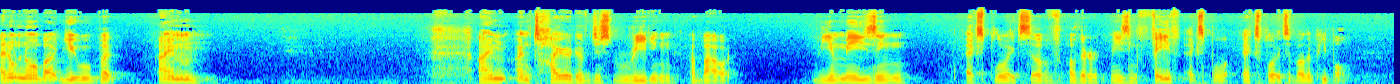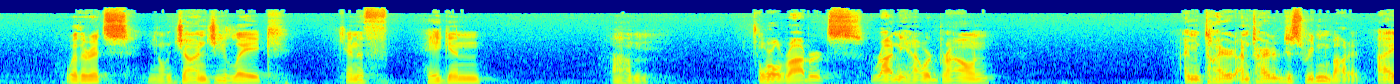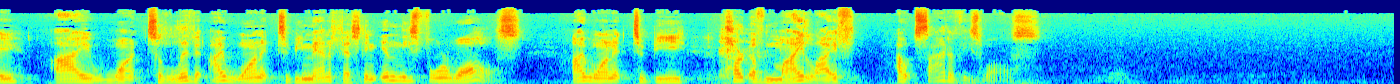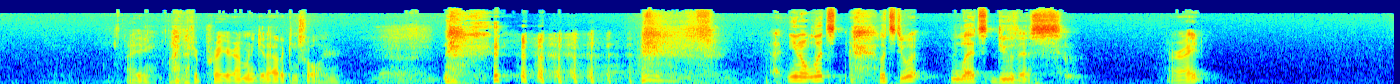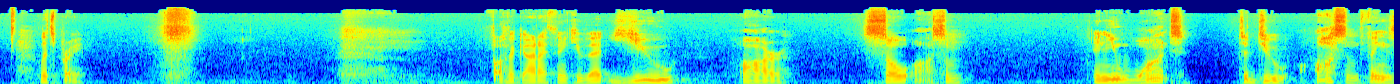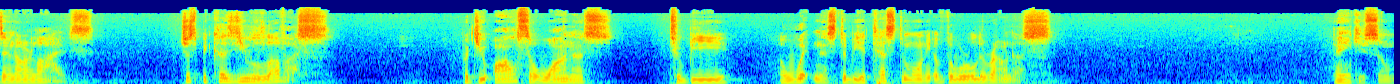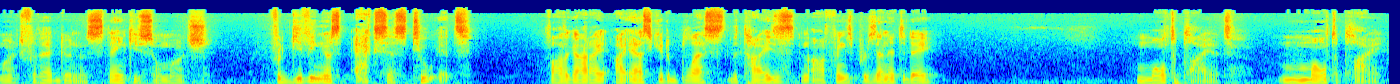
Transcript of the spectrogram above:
I don't know about you, but I'm, I'm, I'm tired of just reading about the amazing exploits of other, amazing faith explo- exploits of other people. Whether it's, you know, John G. Lake, Kenneth Hagin, um, Oral Roberts, Rodney Howard Browne. I'm tired. I'm tired of just reading about it. I I want to live it. I want it to be manifesting in these four walls. I want it to be part of my life outside of these walls. I I better pray or I'm going to get out of control here. you know, let's let's do it. Let's do this. All right? Let's pray. Father God, I thank you that you are so awesome. And you want to do awesome things in our lives just because you love us. But you also want us to be a witness, to be a testimony of the world around us. Thank you so much for that goodness. Thank you so much for giving us access to it. Father God, I, I ask you to bless the tithes and offerings presented today. Multiply it. Multiply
